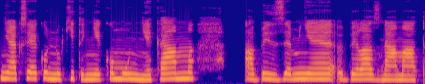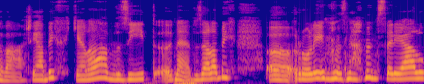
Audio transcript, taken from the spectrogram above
nějak se jako nutit někomu někam aby ze mě byla známá tvář. Já bych chtěla vzít, ne, vzala bych uh, roli v známém seriálu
